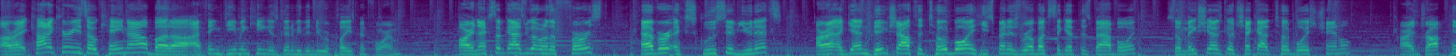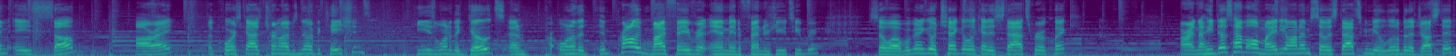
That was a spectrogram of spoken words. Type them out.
All right, Katakuri is okay now, but uh, I think Demon King is going to be the new replacement for him. All right, next up, guys, we got one of the first ever exclusive units. All right, again, big shout out to Toad Boy. He spent his Robux to get this bad boy. So make sure you guys go check out Toad Boy's channel. All right, drop him a sub. All right. Of course, guys, turn on his notifications. He is one of the GOATs and one of the, probably my favorite Anime Defenders YouTuber. So uh, we're going to go check a look at his stats real quick. All right, now he does have Almighty on him, so his stats are going to be a little bit adjusted.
